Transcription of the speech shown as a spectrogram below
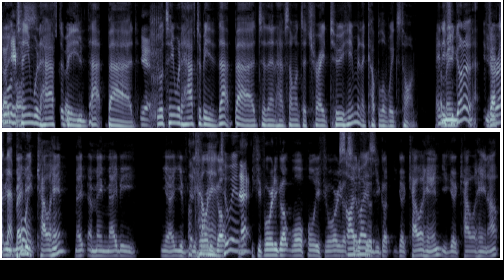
Your Daicos. team would have to be you- that bad. Yeah. Your team would have to be that bad to then have someone to trade to him in a couple of weeks' time. And I if mean, you're gonna, if you'd you're have at to be- that maybe point, Callahan. Maybe I mean maybe you know you've, you've already got to him. if you've already got Worpel, if you've already got Sideways. Setterfield, you got you got Callahan. You go Callahan up.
